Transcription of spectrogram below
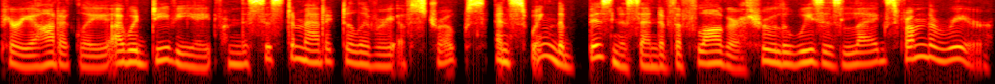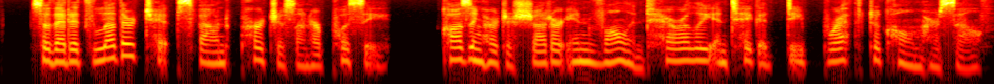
Periodically, I would deviate from the systematic delivery of strokes and swing the business end of the flogger through Louise's legs from the rear so that its leather tips found purchase on her pussy, causing her to shudder involuntarily and take a deep breath to calm herself.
